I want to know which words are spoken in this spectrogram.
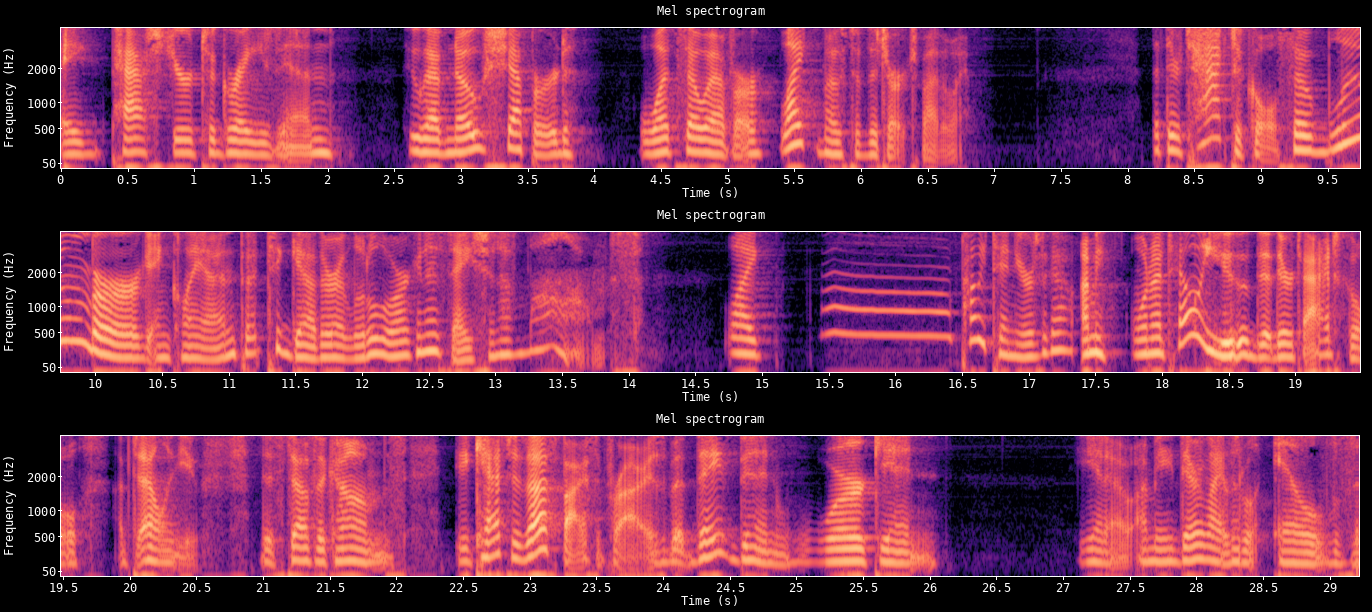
a pasture to graze in, who have no shepherd whatsoever, like most of the church, by the way but they're tactical. So Bloomberg and Klan put together a little organization of moms, like mm, probably 10 years ago. I mean, when I tell you that they're tactical, I'm telling you the stuff that comes, it catches us by surprise, but they've been working. You know, I mean, they're like little elves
